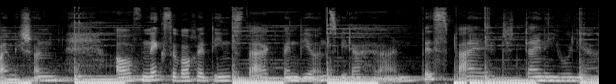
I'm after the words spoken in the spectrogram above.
freue mich schon auf nächste Woche Dienstag, wenn wir uns wieder hören. Bis bald, deine Julia.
